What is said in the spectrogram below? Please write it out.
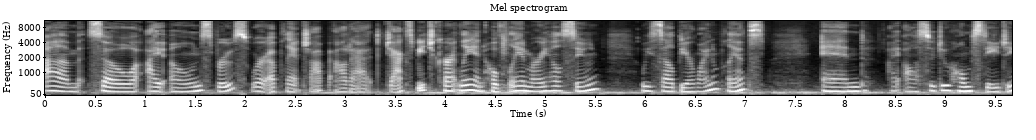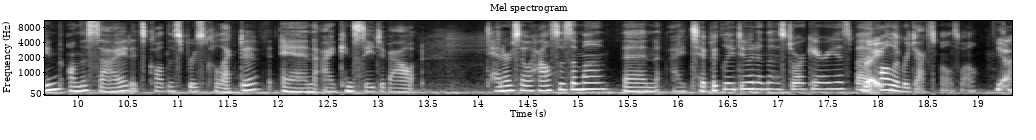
Um, so I own Spruce. We're a plant shop out at Jax Beach currently and hopefully in Murray Hill soon. We sell beer, wine, and plants. And I also do home staging on the side. It's called the Spruce Collective. And I can stage about 10 or so houses a month. And I typically do it in the historic areas, but Right. all over Jacksonville as well. Yeah.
